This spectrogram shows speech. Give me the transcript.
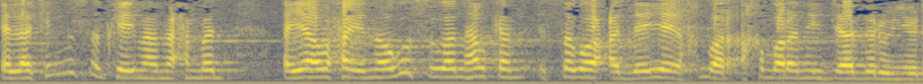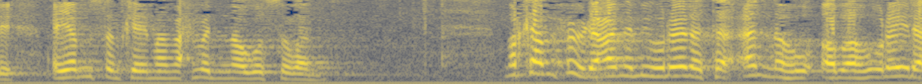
Lakiin musnadka imaam axmed ayaa waxaa inoogu sugan halkan isagoo cadeeyey akhbar akhbaranii jaabirun yihi ayaa musnadka imaam axmed inoogu sugan. Marka muxuu yihi can abi hurayrata anahu aba hurayra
